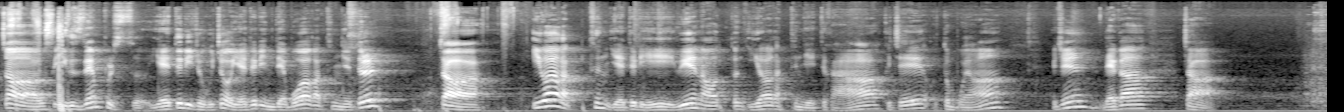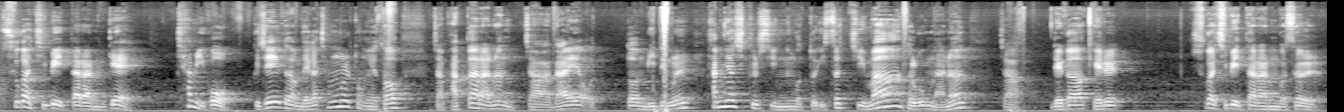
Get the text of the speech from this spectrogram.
자, 그래서 examples. 얘들이죠, 그죠? 얘들인데 뭐와 같은 얘들? 자, 이와 같은 얘들이 위에 나왔던 이와 같은 얘들가 그지? 어떤 뭐야? 그지? 내가 자 수가 집에 있다라는 게 참이고 그지? 그다음 내가 창문을 통해서 자 봤다라는 자 나의 어떤 믿음을 합리화시킬 수 있는 것도 있었지만 결국 나는 자 내가 걔를 수가 집에 있다라는 것을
